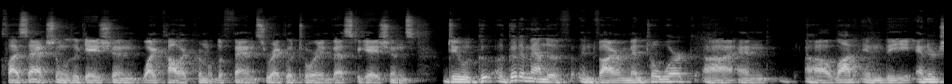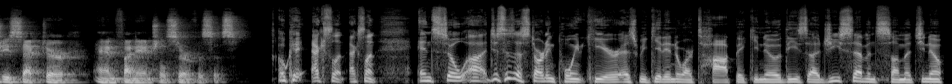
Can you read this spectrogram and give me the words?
class action litigation, white collar criminal defense, regulatory investigations. Do a, go- a good amount of environmental work uh, and uh, a lot in the energy sector and financial services. Okay, excellent, excellent. And so, uh, just as a starting point here, as we get into our topic, you know, these uh, G7 summits, you know,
